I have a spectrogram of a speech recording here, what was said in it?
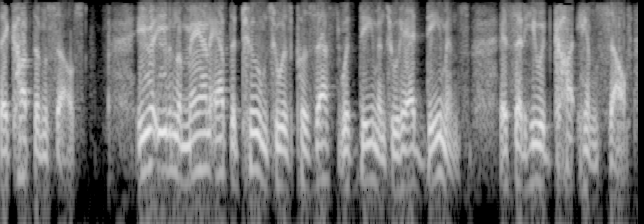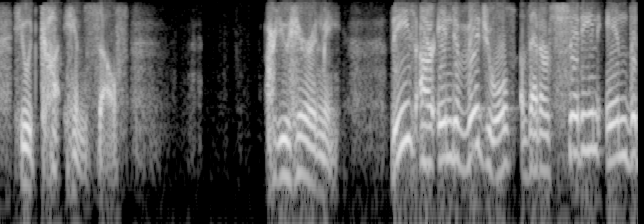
They cut themselves. Even, even the man at the tombs who was possessed with demons, who had demons, it said he would cut himself. He would cut himself are you hearing me? These are individuals that are sitting in the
